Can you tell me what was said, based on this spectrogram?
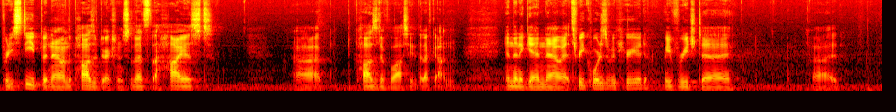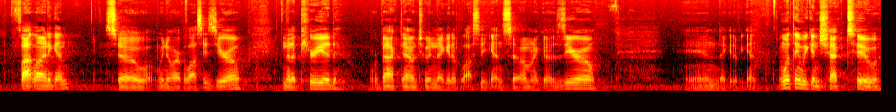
pretty steep, but now in the positive direction. So that's the highest uh, positive velocity that I've gotten. And then again, now at three quarters of a period, we've reached a, a flat line again. So we know our velocity is zero. And then a period, we're back down to a negative velocity again. So I'm gonna go zero, and negative again. And one thing we can check too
